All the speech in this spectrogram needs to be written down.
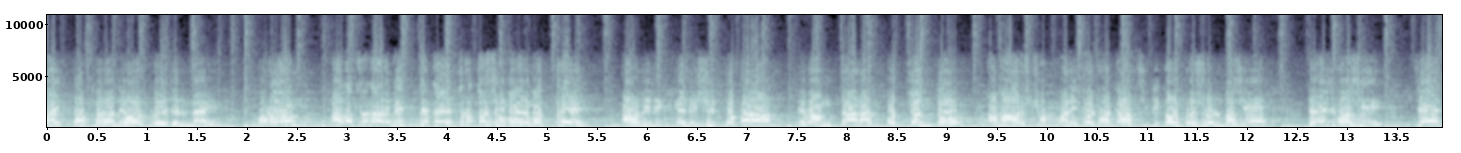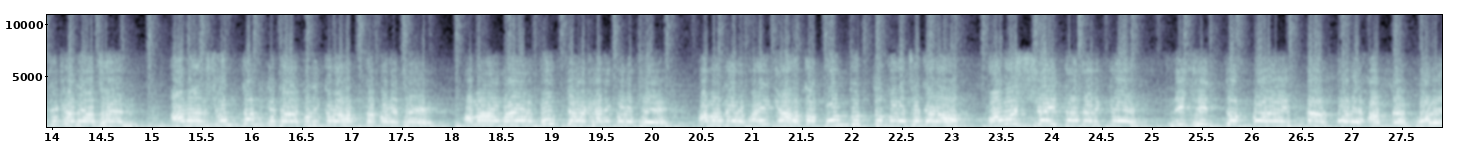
দায়িত্ব আপনারা নেওয়ার প্রয়োজন নাই, বরং আলোচনার ভিত্তিতে দ্রুত সময়ের মধ্যে আওয়ামী লীগকে নিষিদ্ধ করা এবং তার আগ পর্যন্ত আমার সম্মানিত ঢাকা সিটি কর্পোরেশনবাসী, দেশবাসী, যে যেখানে আছেন, আমার সন্তানকে যারা গুলি করে হত্যা করেছে, আমার মায়ের বুক যারা খালি করেছে, আমাদের ভাইকে আহত বন্ধুত্ব করেছে যারা, অবশ্যই তাদেরকে নিষিদ্ধ করে তারপরে আমরা ঘরে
